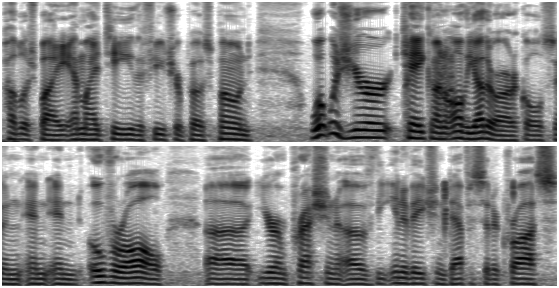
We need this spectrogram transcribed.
published by MIT, The Future Postponed, what was your take on all the other articles and and and overall uh, your impression of the innovation deficit across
